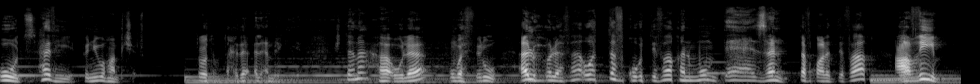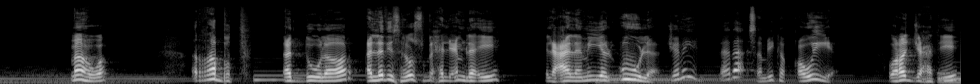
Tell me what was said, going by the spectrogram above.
وودز. هذه هي في نيو هامبشير الولايات المتحدة الأمريكية. اجتمع هؤلاء ممثلو الحلفاء واتفقوا اتفاقا ممتازا. اتفقوا على اتفاق عظيم. ما هو؟ ربط الدولار الذي سيصبح العملة إيه؟ العالمية الأولى. جميل. لا بأس أمريكا قوية. ورجحت إيه؟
